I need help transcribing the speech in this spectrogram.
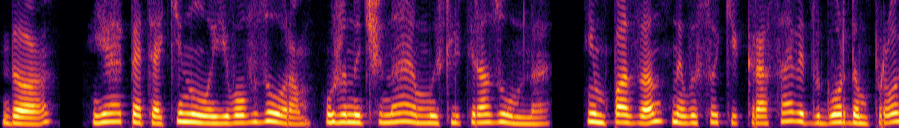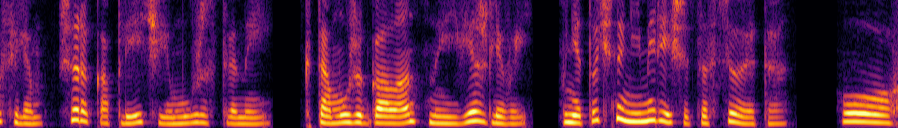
«Да». Я опять окинула его взором, уже начиная мыслить разумно. Импозантный высокий красавец с гордым профилем, широкоплечий и мужественный. К тому же галантный и вежливый. Мне точно не мерещится все это. Ох,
